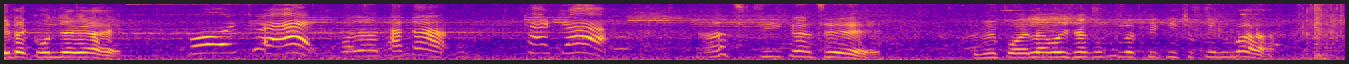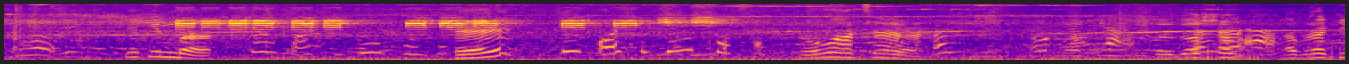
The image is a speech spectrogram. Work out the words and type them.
এটা কোন জায়গায়? বসাই বলো ঢাকা। আচ্ছা ঠিক আছে। তুমি পয়লা বৈশাখ উপলক্ষে কিছু কিনবা? কি কিনবা? হ্যাঁ ও আচ্ছা। দর্শক, আপনারা কি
